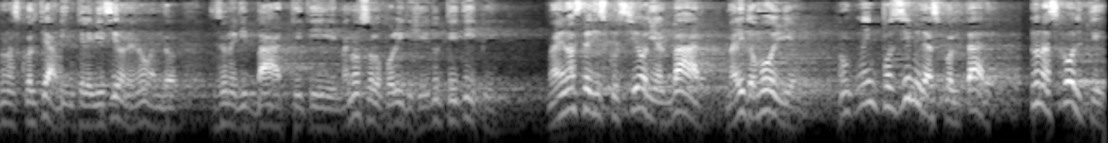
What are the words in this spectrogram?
Non ascoltiamo in televisione, no? Quando ci sono i dibattiti, ma non solo politici, di tutti i tipi, ma le nostre discussioni al bar, marito-moglie, è impossibile ascoltare. Non ascolti,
